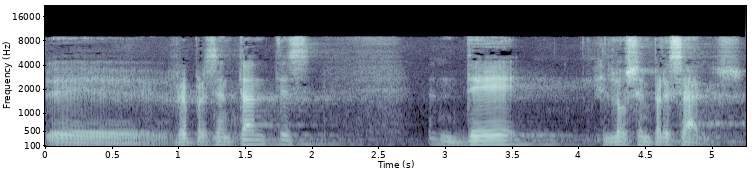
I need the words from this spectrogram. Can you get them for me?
eh, representantes de los empresarios.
